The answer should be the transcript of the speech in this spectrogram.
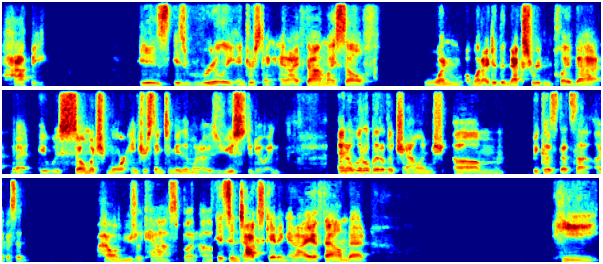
happy is is really interesting. And I found myself when when I did the next read and played that, that it was so much more interesting to me than what I was used to doing, and a little bit of a challenge um, because that's not like I said how I'm usually cast, but um, it's intoxicating, and I have found that he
